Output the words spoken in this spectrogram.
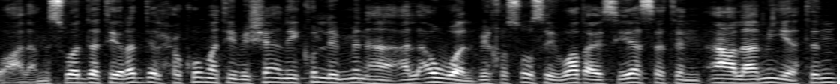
وعلى مسودة رد الحكومة بشأن كل منها الأول بخصوص وضع سياسة إعلامية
